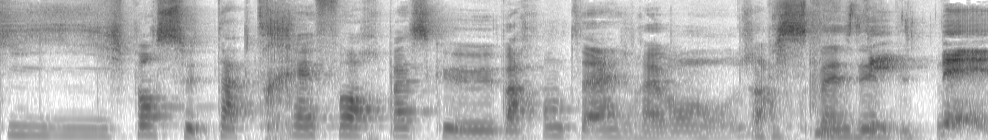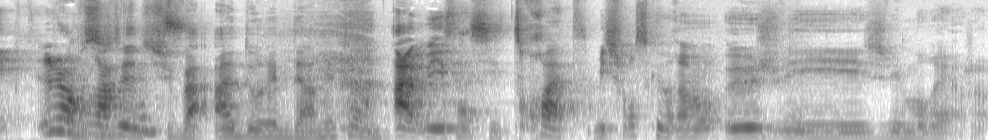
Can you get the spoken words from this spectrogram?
qui, je pense, se tape très fort parce que, par contre, ça, vraiment, genre, se passe des- genre, par contre, tu vas adorer le dernier tome. ah mais ça c'est trop hâte. Mais je pense que vraiment eux je vais, je vais mourir. Genre.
